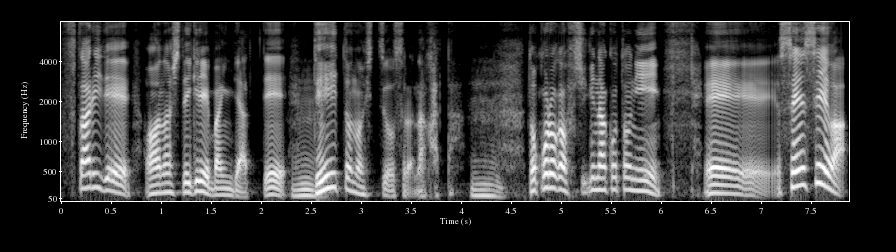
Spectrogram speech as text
2人でお話しできればいいんであって、うん。デートの必要すらなかった。うん。ところが不思議なことに、えー先生は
